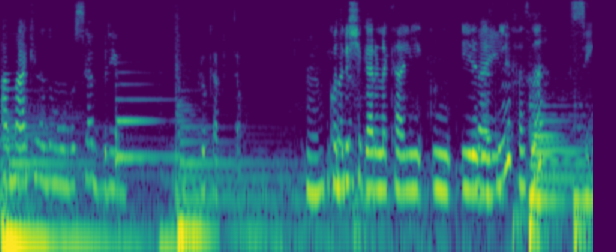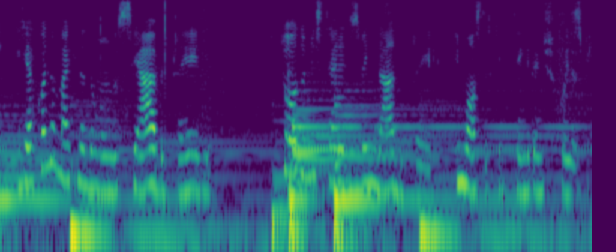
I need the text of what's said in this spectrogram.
A máquina do mundo se abriu pro capitão. Hum, E Quando eles quando- chegaram naquela em Ilha Na das ilha. Ninfas, né? Sim, e é quando a máquina do mundo se abre pra ele, todo o mistério é desvendado pra ele e mostra que ele tem grandes coisas pra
